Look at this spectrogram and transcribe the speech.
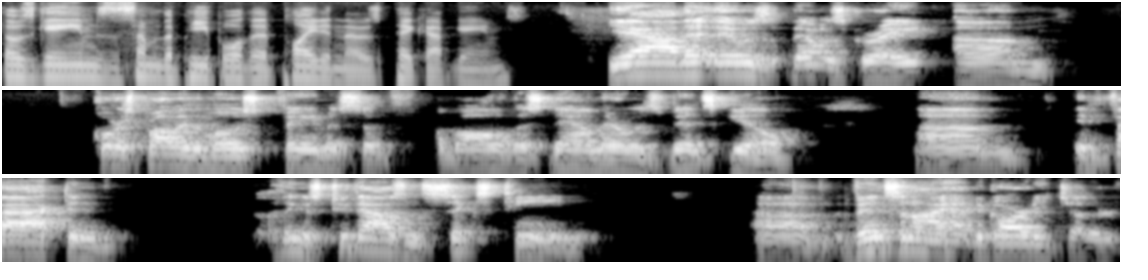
those games and some of the people that played in those pickup games? Yeah, that it was that was great. Um, of course, probably the most famous of, of all of us down there was Vince Gill. Um, in fact, in I think it was 2016, um, Vince and I had to guard each other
